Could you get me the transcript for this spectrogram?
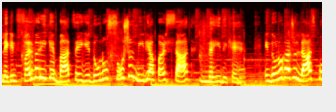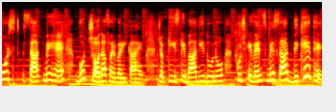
लेकिन फरवरी के बाद से ये दोनों सोशल मीडिया पर साथ नहीं दिखे हैं। इन दोनों का जो लास्ट पोस्ट साथ में है, वो 14 फरवरी का है। जबकि इसके बाद ये दोनों कुछ इवेंट्स में साथ दिखे थे,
